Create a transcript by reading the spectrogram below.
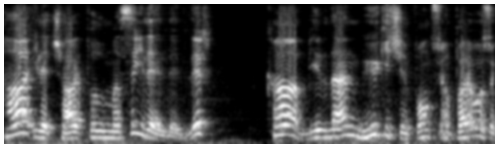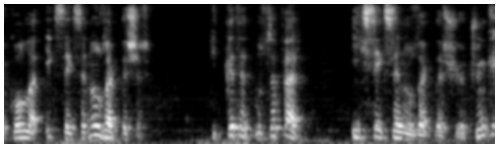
k ile çarpılması ile elde edilir. k birden büyük için fonksiyon parabolse kollar x eksenine uzaklaşır. Dikkat et bu sefer x eksenine uzaklaşıyor. Çünkü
